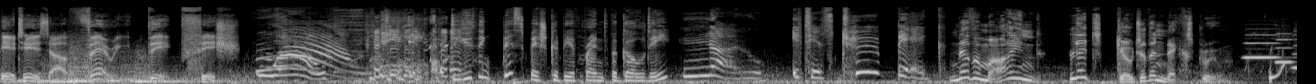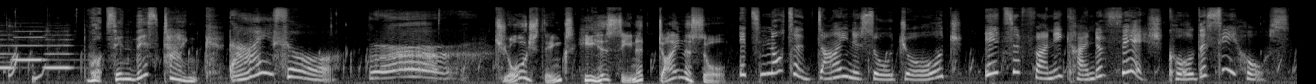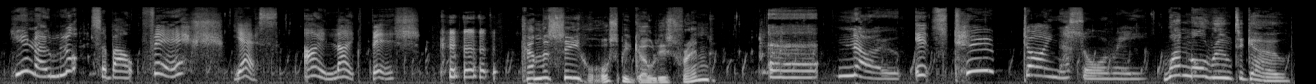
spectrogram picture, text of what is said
It is a very big fish. Wow! Do you think this fish could be a friend for Goldie? no, it is too big. Never mind. Let's go to the next room. What's in this tank? Dinosaur. George thinks he has seen a dinosaur. It's not a dinosaur, George. It's a funny kind of fish called a seahorse. You know lots about fish. Yes, I like fish. Can the seahorse be Goldie's friend? uh, no, it's too dinosaur-y. One more room to go.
